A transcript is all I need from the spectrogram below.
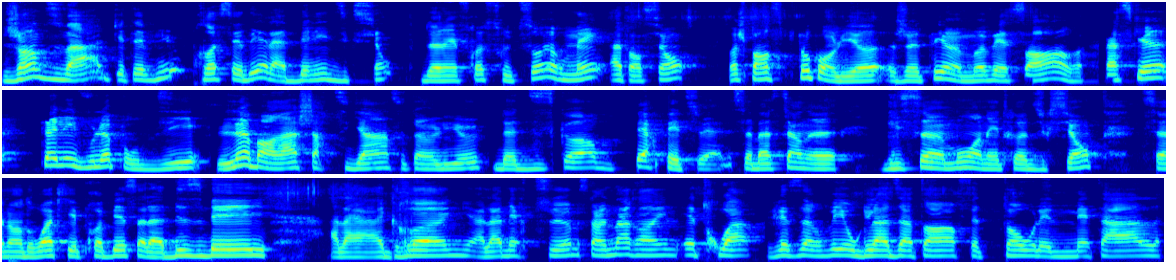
Jean Duval, qui était venu procéder à la bénédiction de l'infrastructure. Mais attention, moi je pense plutôt qu'on lui a jeté un mauvais sort parce que Tenez-vous là pour dire, le barrage Chartigan, c'est un lieu de discorde perpétuelle. Sébastien en a glissé un mot en introduction. C'est un endroit qui est propice à la bisbille, à la grogne, à l'amertume. C'est un arène étroit, réservé aux gladiateurs, fait de tôle et de métal.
